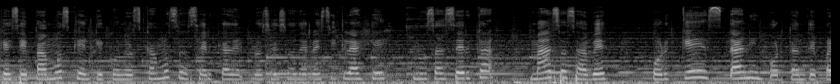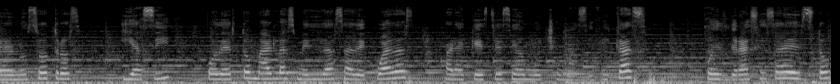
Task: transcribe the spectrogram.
que sepamos que el que conozcamos acerca del proceso de reciclaje nos acerca más a saber por qué es tan importante para nosotros y así poder tomar las medidas adecuadas para que éste sea mucho más eficaz, pues gracias a esto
